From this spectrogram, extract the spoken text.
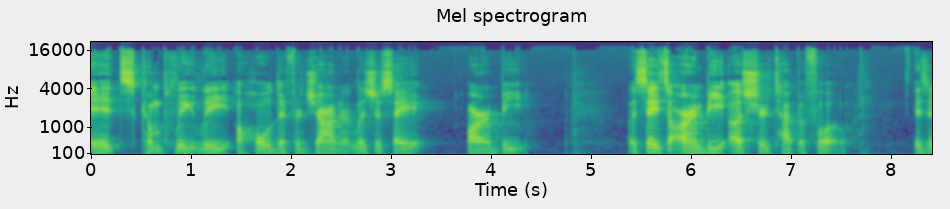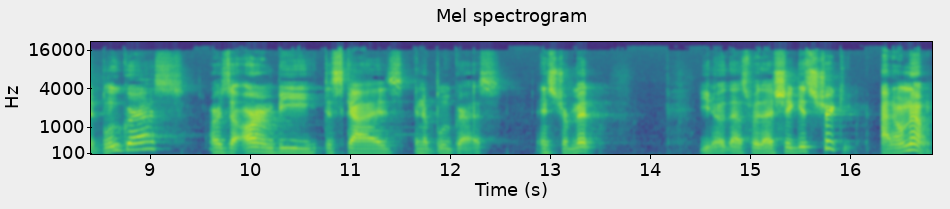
it's completely a whole different genre. Let's just say R&B let's say it's an R&B Usher type of flow. Is it bluegrass or is it R&B disguised in a bluegrass instrumental? You know, that's where that shit gets tricky. I don't know.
